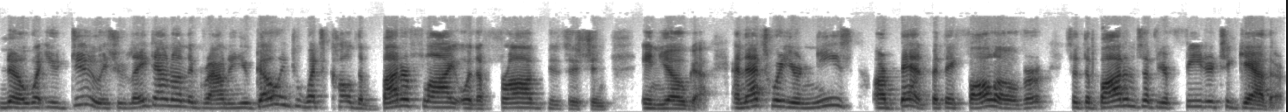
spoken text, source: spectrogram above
No, what you do is you lay down on the ground and you go into what's called the butterfly or the frog position in yoga. And that's where your knees are bent, but they fall over. So the bottoms of your feet are together.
